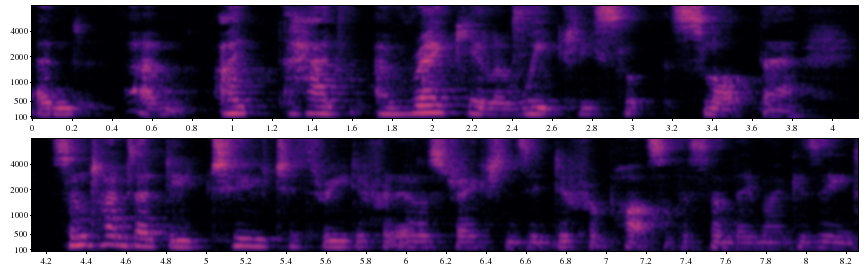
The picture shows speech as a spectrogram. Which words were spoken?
and um, I had a regular weekly sl- slot there. Sometimes I'd do two to three different illustrations in different parts of the Sunday magazine.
